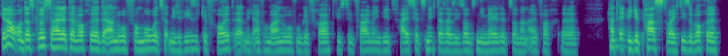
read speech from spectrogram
genau, und das größte Highlight der Woche, der Anruf von Moritz hat mich riesig gefreut. Er hat mich einfach mal angerufen und gefragt, wie es dem Fabian geht. Heißt jetzt nicht, dass er sich sonst nie meldet, sondern einfach äh, hat irgendwie gepasst, weil ich diese Woche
